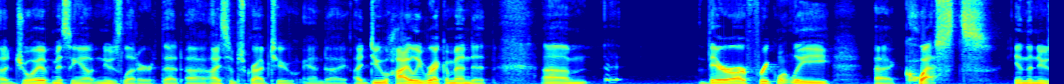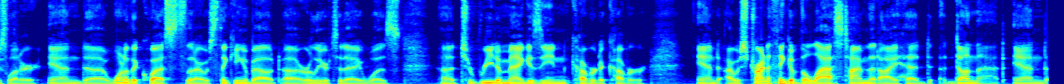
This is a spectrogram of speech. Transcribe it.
a, a joy of missing out newsletter that uh, I subscribe to and I, I do highly recommend it. Um, there are frequently uh, quests in the newsletter, and uh, one of the quests that I was thinking about uh, earlier today was uh, to read a magazine cover to cover, and I was trying to think of the last time that I had done that, and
